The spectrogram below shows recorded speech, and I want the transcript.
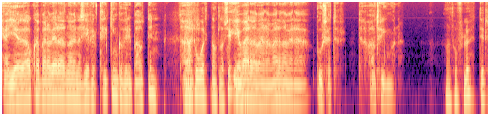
Já, ég ákvað bara að vera þarna vegna sem ég fekk tryggingu fyrir bátinn. Já, þú ert náttúrulega Ég siglingur, varð að vera, að vera búsettur til að fá trygginguna. Þannig að þú fluttir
